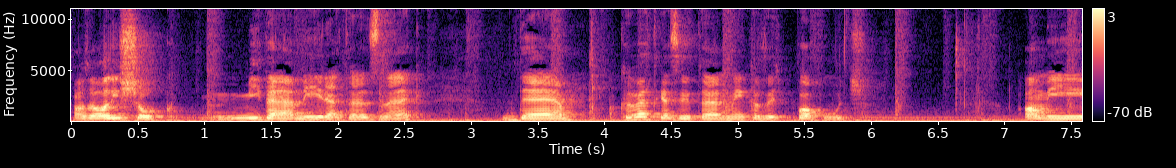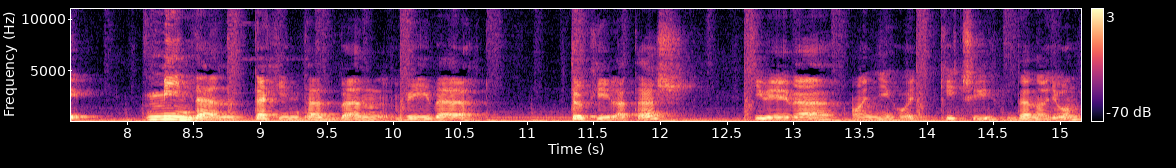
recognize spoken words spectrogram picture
az alisok mivel méreteznek, de a következő termék az egy papucs, ami minden tekintetben véve tökéletes, kivéve annyi, hogy kicsi, de nagyon.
